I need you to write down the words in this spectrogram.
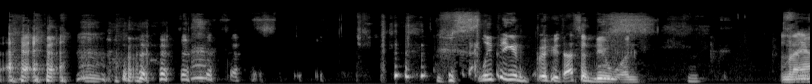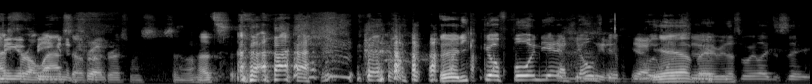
sleeping in boots. That's a new one. I'm gonna ask for a being in lasso for. Christmas, so that's. Dude, you can go full Indiana Jones. Get up if Yeah. yeah, baby, that's what we like to see.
